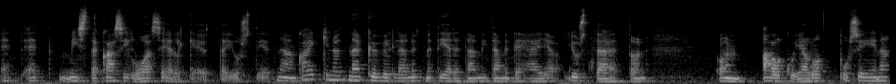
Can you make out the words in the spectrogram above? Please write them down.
Että et mistä kasi luo selkeyttä justi. Että nämä on kaikki nyt näkyvillä ja nyt me tiedetään mitä me tehdään ja just tämä, että on, on alku ja loppu siinä.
